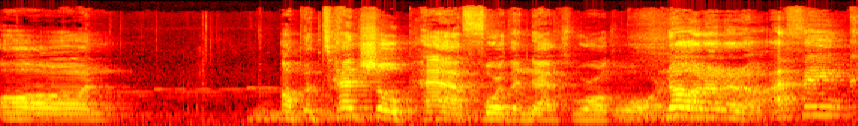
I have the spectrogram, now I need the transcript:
on a potential path for the next world war? No, no, no, no. I think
